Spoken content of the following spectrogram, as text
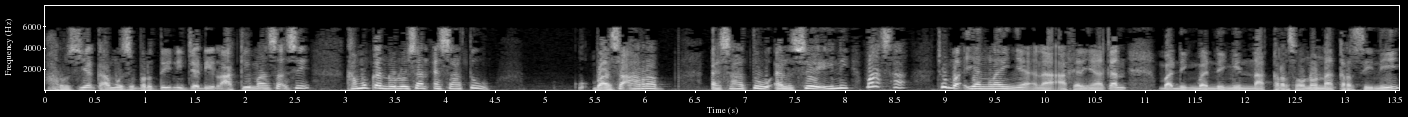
Harusnya kamu seperti ini. Jadi laki masa sih? Kamu kan lulusan S1. Bahasa Arab. S1, LC ini. Masa? Coba yang lainnya. Nah akhirnya kan banding-bandingin nakar sono nakar sini.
